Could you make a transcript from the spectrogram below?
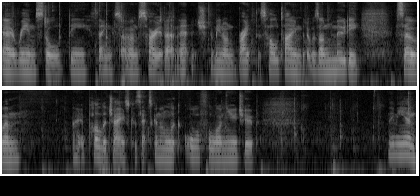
uh, reinstalled the thing, so I'm sorry about that. It should have been on bright this whole time, but it was on moody. So um, I apologise because that's going to look awful on YouTube. Let me in.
